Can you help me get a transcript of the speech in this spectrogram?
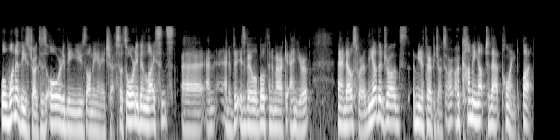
Well, one of these drugs is already being used on the NHS. So it's already been licensed uh, and, and is available both in America and Europe and elsewhere. The other drugs, immunotherapy drugs, are, are coming up to that point. But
